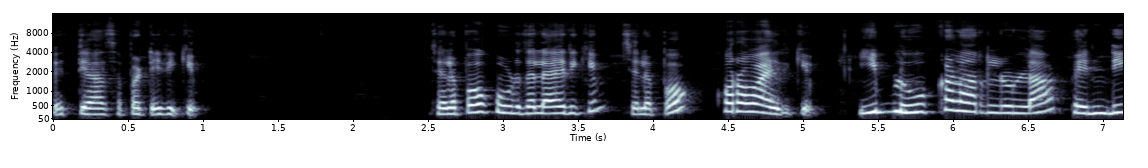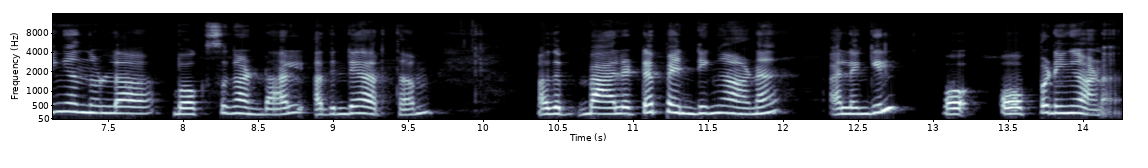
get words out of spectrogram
വ്യത്യാസപ്പെട്ടിരിക്കും. ചിലപ്പോൾ കൂടുതലായിരിക്കും ചിലപ്പോൾ കുറവായിരിക്കും. ഈ ബ്ലൂ കളറിലുള്ള പെൻഡിങ് എന്നുള്ള ബോക്സ് കണ്ടാൽ അതിന്റെ അർത്ഥം അത് ബാലറ്റ് പെൻഡിങ് ആണ് അല്ലെങ്കിൽ ഓപ്പണിംഗ് ആണ്.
